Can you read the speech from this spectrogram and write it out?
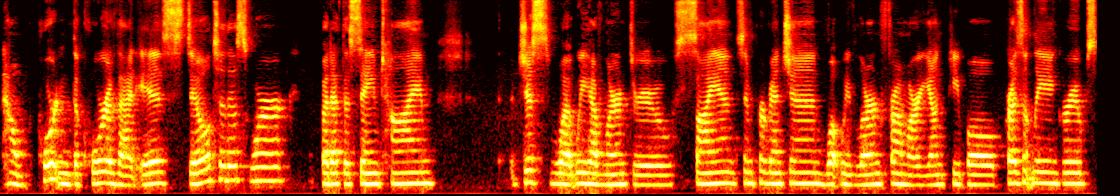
how important the core of that is still to this work, but at the same time, just what we have learned through science and prevention, what we've learned from our young people presently in groups,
